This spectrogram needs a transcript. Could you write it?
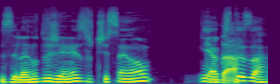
Зелено движение звучи с едно яко Да. сте за.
